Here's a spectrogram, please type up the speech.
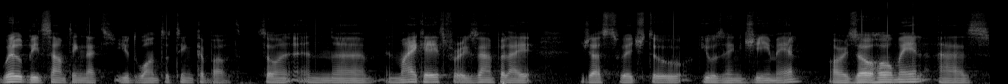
will be something that you'd want to think about. So in, uh, in my case, for example, I just switched to using Gmail or Zoho Mail as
